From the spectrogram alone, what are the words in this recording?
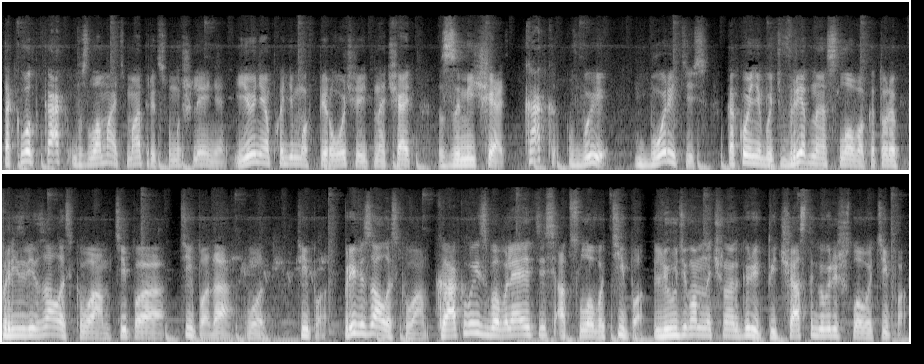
Так вот, как взломать матрицу мышления? Ее необходимо в первую очередь начать замечать. Как вы боретесь, какое-нибудь вредное слово, которое привязалось к вам, типа, типа, да, вот, типа привязалась к вам. Как вы избавляетесь от слова типа? Люди вам начинают говорить, ты часто говоришь слово типа.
